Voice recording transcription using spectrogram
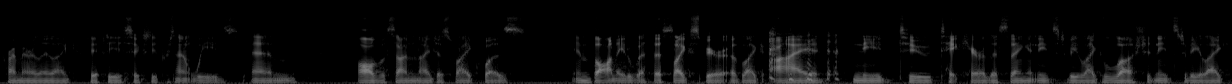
primarily like 50, 60% weeds. And all of a sudden I just like was embodied with this like spirit of like I need to take care of this thing. It needs to be like lush. It needs to be like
